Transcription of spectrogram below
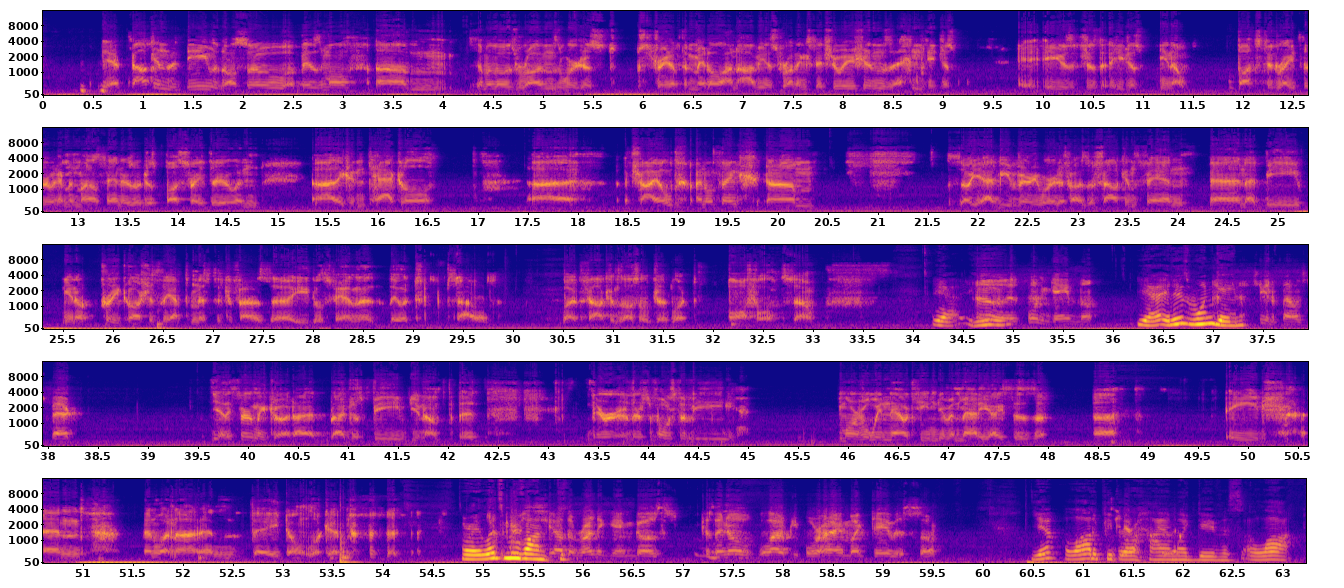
Yeah, Falcons D was also abysmal. Um, some of those runs were just straight up the middle on obvious running situations, and he just he was just he just you know busted right through him, and Miles Sanders would just bust right through, and uh, they couldn't tackle uh, a child. I don't think. Um, so yeah, I'd be very worried if I was a Falcons fan, and I'd be you know pretty cautiously optimistic if I was a Eagles fan that they looked solid. But Falcons also just looked awful. So Yeah, he, Uh, it's one game though. yeah, it is one game. It bounce back. yeah, they certainly could. I'd, I'd just be you know it, they're they're supposed to be more of a win now team given Matty Ice's uh, age and and whatnot, and they don't look it. All right, let's move on. See how the running game goes because I know a lot of people were high on Mike Davis. So Yep, a lot of people are high on Mike Davis. A lot.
